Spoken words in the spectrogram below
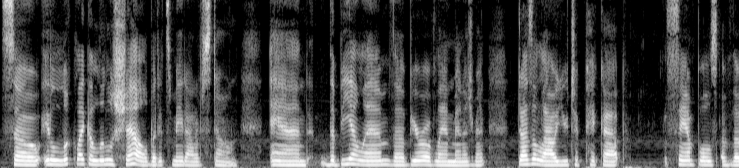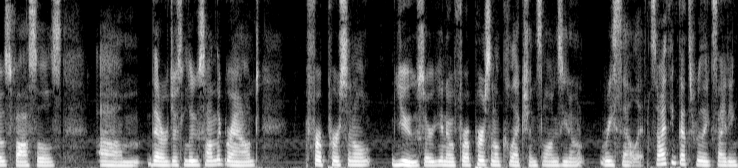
So it'll look like a little shell, but it's made out of stone. And the BLM, the Bureau of Land Management, does allow you to pick up samples of those fossils um, that are just loose on the ground for personal use or, you know, for a personal collection, as long as you don't resell it. So I think that's really exciting.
